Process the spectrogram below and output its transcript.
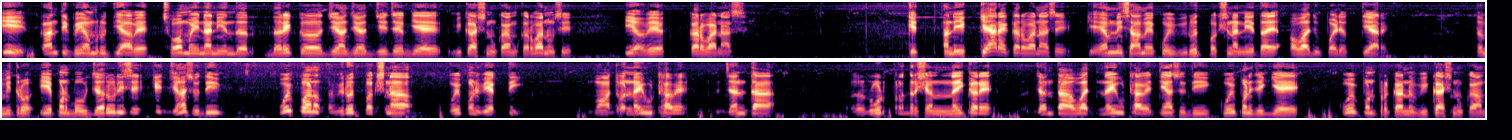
એ કાંતિભાઈ અમૃતિયા હવે છ મહિનાની અંદર દરેક જ્યાં જ્યાં જે જગ્યાએ વિકાસનું કામ કરવાનું છે, એ હવે કરવાના છે. કે, અને એ ક્યારે કરવાના છે કે એમની સામે કોઈ વિરોધ પક્ષના નેતાએ અવાજ ઉપાડ્યો ત્યારે. તો મિત્રો, એ પણ બહુ જરૂરી છે કે જ્યાં સુધી કોઈ પણ વિરોધ પક્ષના કોઈ પણ વ્યક્તિ વાંધો નહીં ઉઠાવે, જનતા રોડ પ્રદર્શન નહીં કરે, જનતા અવાજ નહીં ઉઠાવે, ત્યાં સુધી કોઈ પણ જગ્યાએ કોઈ પણ પ્રકારનું વિકાસનું કામ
